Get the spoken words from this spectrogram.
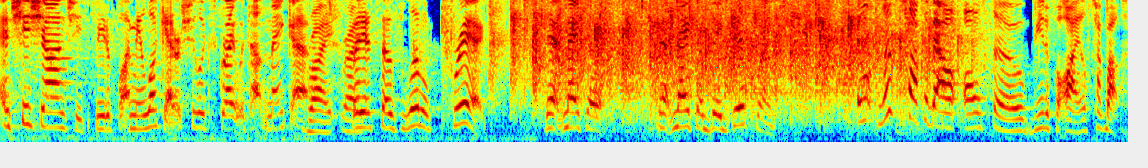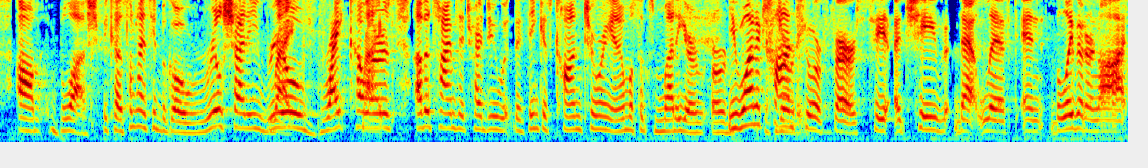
And she's young, she's beautiful. I mean, look at her. She looks great without makeup. Right, right. But it's those little tricks that make a that make a big difference. Let's talk about also beautiful eye. Let's talk about um, blush because sometimes people go real shiny, real right. bright colors. Right. Other times they try to do what they think is contouring and it almost looks muddy or, or You want to contour dirty. first to achieve that lift. And believe it or not,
